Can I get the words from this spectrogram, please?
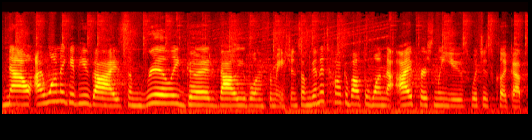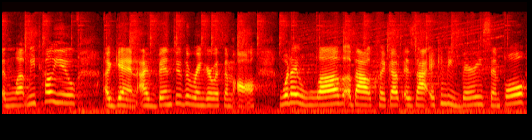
Now, I wanna give you guys some really good, valuable information. So I'm gonna talk about the one that I personally use, which is ClickUp. And let me tell you, again, I've been through the ringer with them all. What I love about ClickUp is that it can be very simple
